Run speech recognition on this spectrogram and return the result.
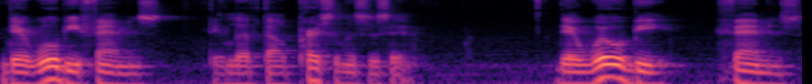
There will be famines. They left out pestilences here. There will be famines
